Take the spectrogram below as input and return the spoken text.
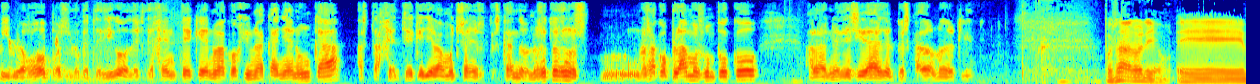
Y luego, pues lo que te digo, desde gente que no ha cogido una caña nunca hasta gente que lleva muchos años pescando. Nosotros nos, nos acoplamos un poco a las necesidades del pescador, no del cliente. Pues nada, Lorio, eh,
